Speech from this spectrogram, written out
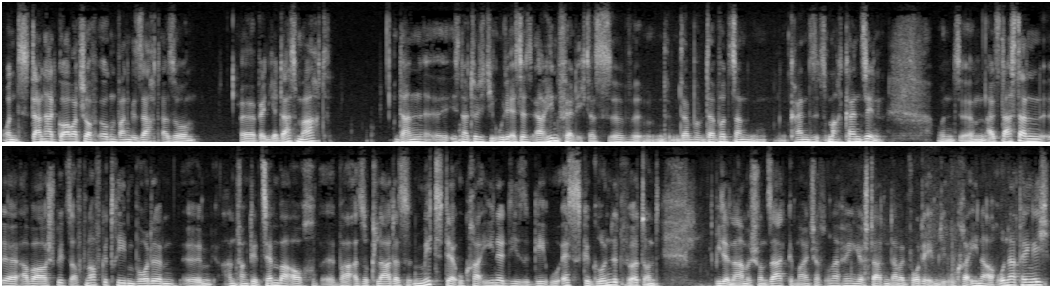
Und dann hat Gorbatschow irgendwann gesagt, also äh, wenn ihr das macht, dann äh, ist natürlich die UdSSR hinfällig. Das, äh, da, da wird es dann kein, es macht keinen Sinn. Und ähm, als das dann äh, aber spitz auf Knopf getrieben wurde, äh, Anfang Dezember auch, äh, war also klar, dass mit der Ukraine diese GUS gegründet wird und wie der Name schon sagt, Gemeinschaft unabhängiger Staaten. Damit wurde eben die Ukraine auch unabhängig.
